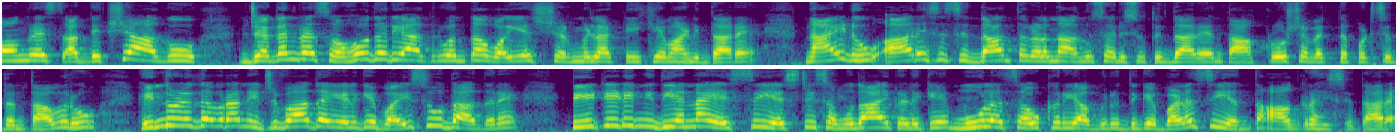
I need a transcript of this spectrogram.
ಕಾಂಗ್ರೆಸ್ ಅಧ್ಯಕ್ಷ ಹಾಗೂ ಜಗನ್ರ ಸಹೋದರಿ ಆಗಿರುವಂತಹ ವೈಎಸ್ ಶರ್ಮಿಳಾ ಟೀಕೆ ಮಾಡಿದ್ದಾರೆ. ನಾಯ್ಡು ಆರ್ಎಸ್ಎಸ್ ಸಿದ್ಧಾಂತಗಳನ್ನು ಅನುಸರಿಸುತ್ತಿದ್ದಾರೆ ಅಂತ ಆಕ್ರೋಶ ವ್ಯಕ್ತಪಡಿಸಿದಂತ ಅವರು, ಹಿಂದುಳಿದವರ ನಿಜವಾದ ಏಳಿಗೆ ಬಯಸುವುದಾದರೆ ಟಿಟಿಡಿ ನಿಧಿಯನ್ನ ಎಸ್ಸಿ, ಎಸ್ಟಿ ಸಮುದಾಯಗಳಿಗೆ ಮೂಲ ಸೌಕರ್ಯ ಅಭಿವೃದ್ಧಿಗೆ ಬಳಸಿ ಅಂತ ಆಗ್ರಹಿಸಿದ್ದಾರೆ.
